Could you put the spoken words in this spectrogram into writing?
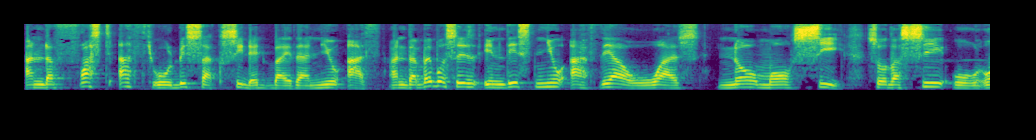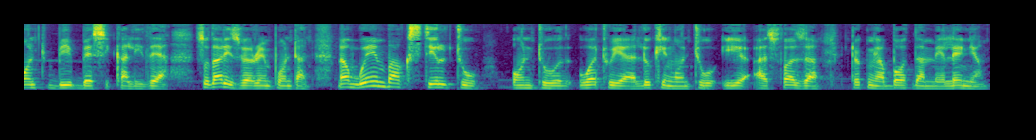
and the first earth will be succeeded by the new earth. And the Bible says, in this new earth, there was no more sea. So the sea won't be basically there. So that is very important. Now, going back still to onto what we are looking onto here as far as uh, talking about the millennium.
